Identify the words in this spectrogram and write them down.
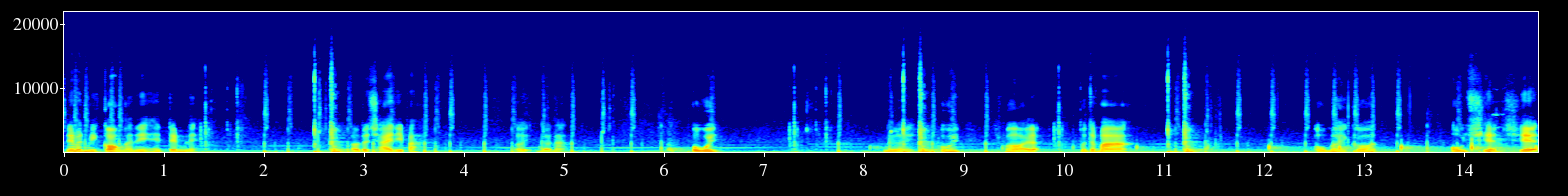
นี่มันมีกล่องอันนี้ให้เต็มเลย เราจะใช้ดีปะเอ้ย เดี๋ยวนะ โอ้ย เหนื่อย โอ้ยชิบหายแล้วเหมือนจะมา โอ้ my god โอ้เช็ดเช็ด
